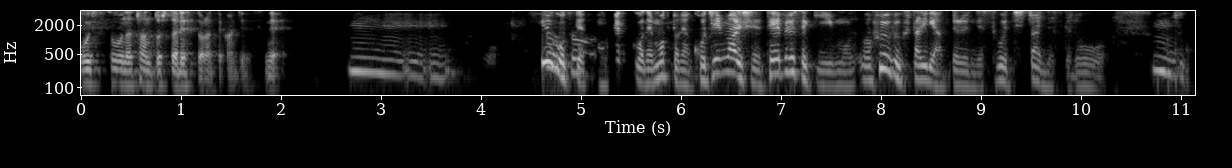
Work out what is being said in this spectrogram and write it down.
美味しそうなちゃんとしたレストランって感じですね。うん。うんうんうんヒューゴって結構ね、もっとね、こじんまりしてテーブル席も夫婦二人でやってるんです。ごいちっちゃいんですけど、うん。うんちょこ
